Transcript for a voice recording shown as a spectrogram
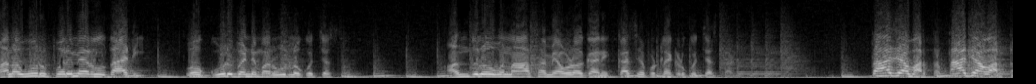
మన ఊరు పొలిమేరలు దాటి ఓ గూడు బండి మన ఊర్లోకి వచ్చేస్తుంది. అందులో ఉన్న ఆసామి ఎవడో గాని కాసేపట్లో ఇక్కడికి వచ్చేస్తాడు. తాజా వార్త తాజా వార్త.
